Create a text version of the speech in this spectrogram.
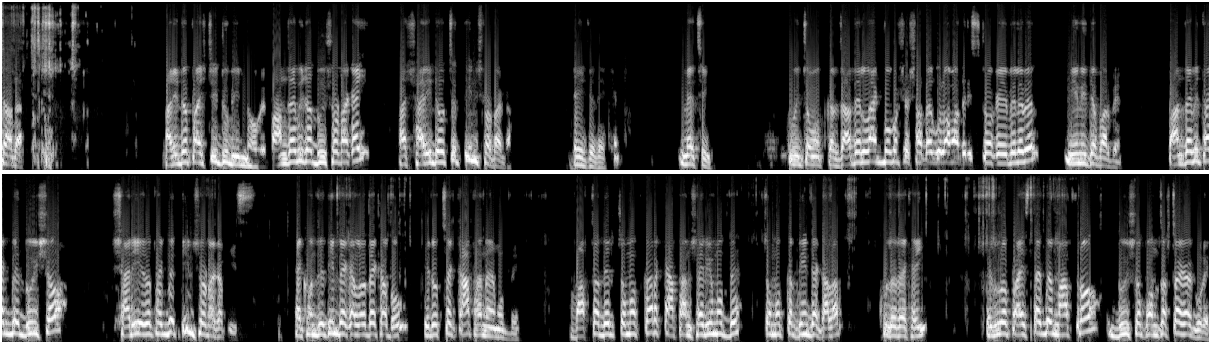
সাদা। এটা প্রাইসটা একটু ভিন্ন হবে। পাঞ্জাবিটা দুইশো টাকাই আর শাড়িটা হচ্ছে তিনশো টাকা। এই যে দেখেন ম্যাচিং খুবই চমৎকার। যাদের লাগবে অবশ্যই সাদাগুলো আমাদের স্টকে অ্যাভেলেবেল নিয়ে নিতে পারবেন। পাঞ্জাবি থাকবে দুইশো, শাড়ি এটা থাকবে তিনশো টাকা পিস এখন যে তিনটা কালার দেখাবো, এটা হচ্ছে কাতানের মধ্যে। বাচ্চাদের চমৎকার কাতান শাড়ির মধ্যে চমৎকার তিনটা কালার খুলে দেখাই। এগুলো প্রাইস থাকবে মাত্র দুইশো পঞ্চাশ টাকা করে।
